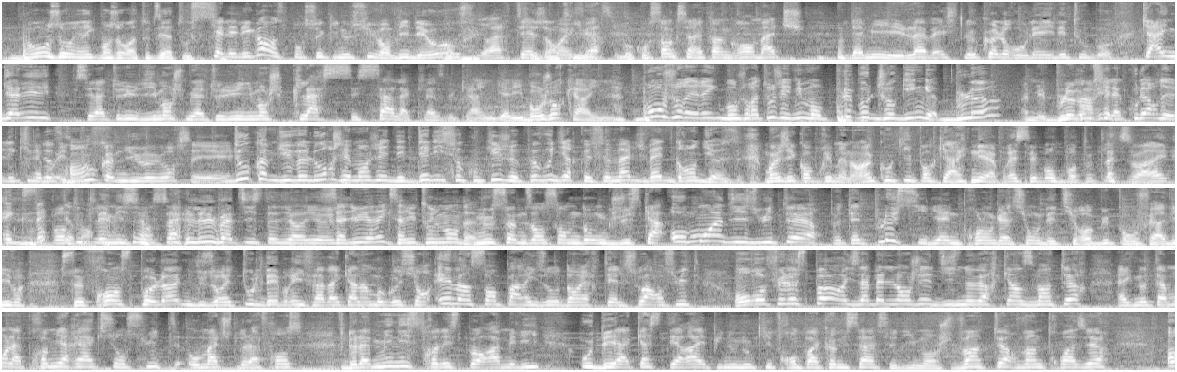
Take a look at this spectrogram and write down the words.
Bonjour Eric, bonjour à toutes et à tous. Quelle élégance pour ceux qui nous suivent en vidéo Oh, sur c'est RTL.fr. On sent que ça va être un grand match. Il a mis la veste, le col roulé, il est tout beau. Karine Galli, c'est la tenue du dimanche, mais la tenue du dimanche classe. C'est ça la classe de Karine Galli. Bonjour Karine. Bonjour Eric, bonjour à tous. J'ai mis mon plus beau jogging bleu. Ah mais bleu marine. c'est la couleur de l'équipe Très de France. doux comme du velours, c'est. Doux comme du velours, j'ai mangé des délicieux cookies. Je peux vous dire que ce match va être grandiose. Moi j'ai compris maintenant. Un cookie pour Karine et après c'est bon pour toute la soirée. Exactement. Pour toute l'émission. Salut Baptiste Durieux. Salut Eric. Salut tout le monde. Nous sommes ensemble donc jusqu'à au moins 18h, peut-être plus s'il y a une prolongation ou des tirs au but pour vous faire vivre ce France-Pologne. Vous aurez tout le débrief avec Alain Mogossian et Vincent Parisot dans RTL Soir. Ensuite, on refait le sport. Isabelle Langer, 19h15, 20h, avec notamment la première réaction suite au match de la France de la ministre des Sports Amélie Oudéa Castera. Et puis nous nous quitterons pas comme ça ce dimanche. 20h, 23h,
